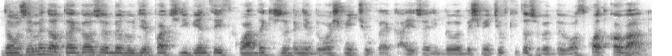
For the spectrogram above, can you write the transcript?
Dążymy do tego, żeby ludzie płacili więcej składek i żeby nie było śmieciówek, a jeżeli byłyby śmieciówki, to żeby było składkowane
